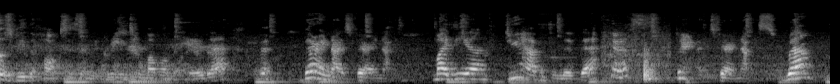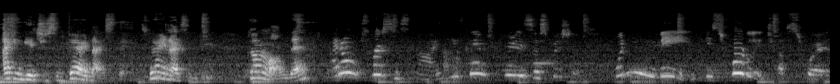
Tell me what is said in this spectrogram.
Those be the foxes and the greens from up on the hill there? Very nice, very nice. My dear, do you happen to live there? Yes. Very nice, very nice. Well, I can get you some very nice things. Very nice indeed. Come along then. I don't trust this guy. He seems pretty suspicious. What do you mean? He's totally trustworthy.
